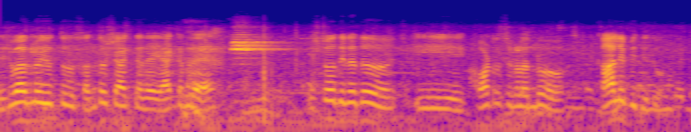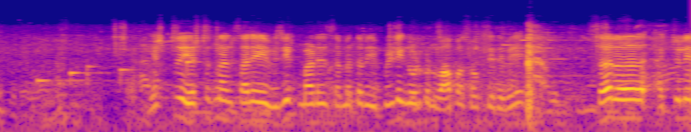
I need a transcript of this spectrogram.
ನಿಜವಾಗ್ಲೂ ಇವತ್ತು ಸಂತೋಷ ಆಗ್ತದೆ. ಯಾಕಂದರೆ ಎಷ್ಟೋ ದಿನದ ಈ ಕ್ವಾರ್ಟರ್ಸ್ಗಳನ್ನು ಖಾಲಿ ಬಿದ್ದಿದ್ವು. ಎಷ್ಟು ಎಷ್ಟು ನಾನು ಸಾರಿ ವಿಸಿಟ್ ಮಾಡಿದ ಸಮೇತ ಈ ಬಿಲ್ಡಿಂಗ್ ನೋಡ್ಕೊಂಡು ವಾಪಸ್ ಹೋಗ್ತಿದ್ದೀವಿ. ಸರ್ ಆ್ಯಕ್ಚುಲಿ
